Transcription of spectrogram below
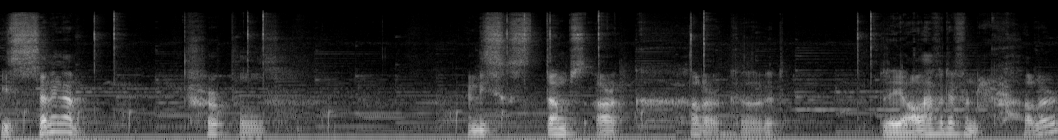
He's setting up purple. And these stumps are color coded. Do they all have a different color?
